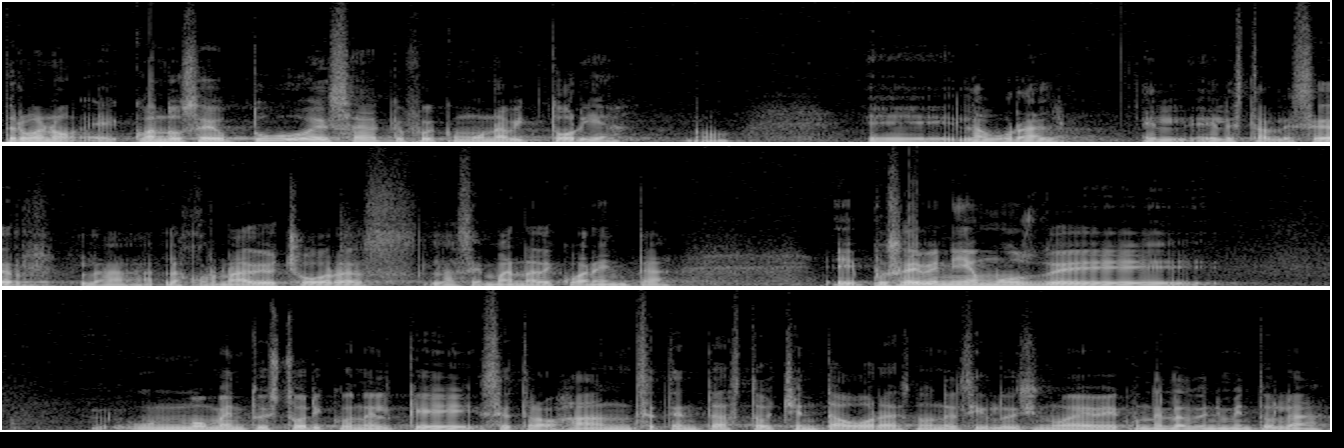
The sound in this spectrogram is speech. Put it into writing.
Pero bueno, eh, cuando se obtuvo esa que fue como una victoria, ¿no? Eh, laboral, el, establecer la, jornada de ocho horas, la semana de 40, eh, pues ahí veníamos de un momento histórico en el que se trabajaban 70 hasta 80 horas, ¿no? En el siglo XIX, con el advenimiento de la,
